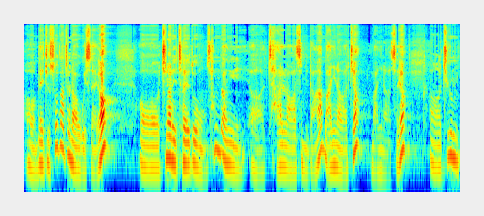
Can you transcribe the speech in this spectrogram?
어, 매주 쏟아져 나오고 있어요. 어, 지난 2차에도 상당히 어, 잘 나왔습니다. 많이 나왔죠? 많이 나왔어요. 어, 지금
